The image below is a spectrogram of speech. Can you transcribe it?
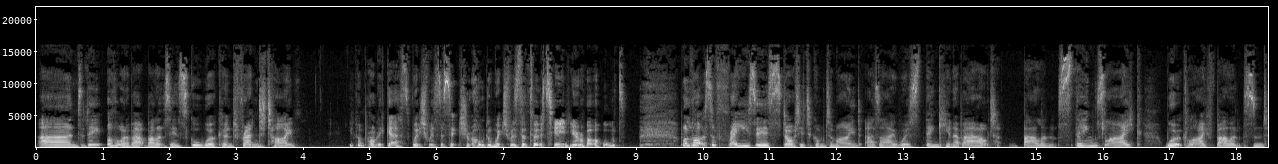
and the other one about balancing schoolwork and friend time you can probably guess which was the six year old and which was the 13 year old. But lots of phrases started to come to mind as I was thinking about balance. Things like work life balance and,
